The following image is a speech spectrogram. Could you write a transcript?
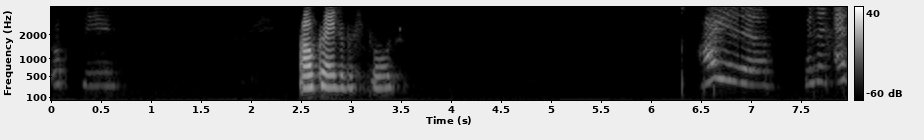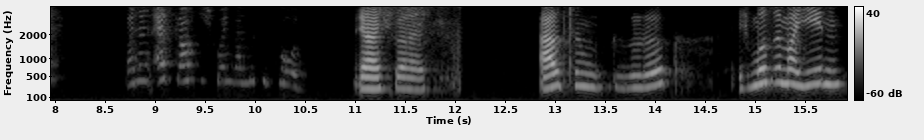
Upsi. Okay, du bist tot. Heil! Wenn ein Ed, wenn ein Edgar auf dich springt, dann bist du tot. Ja, ich weiß. Aber zum Glück. Ich muss immer jeden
